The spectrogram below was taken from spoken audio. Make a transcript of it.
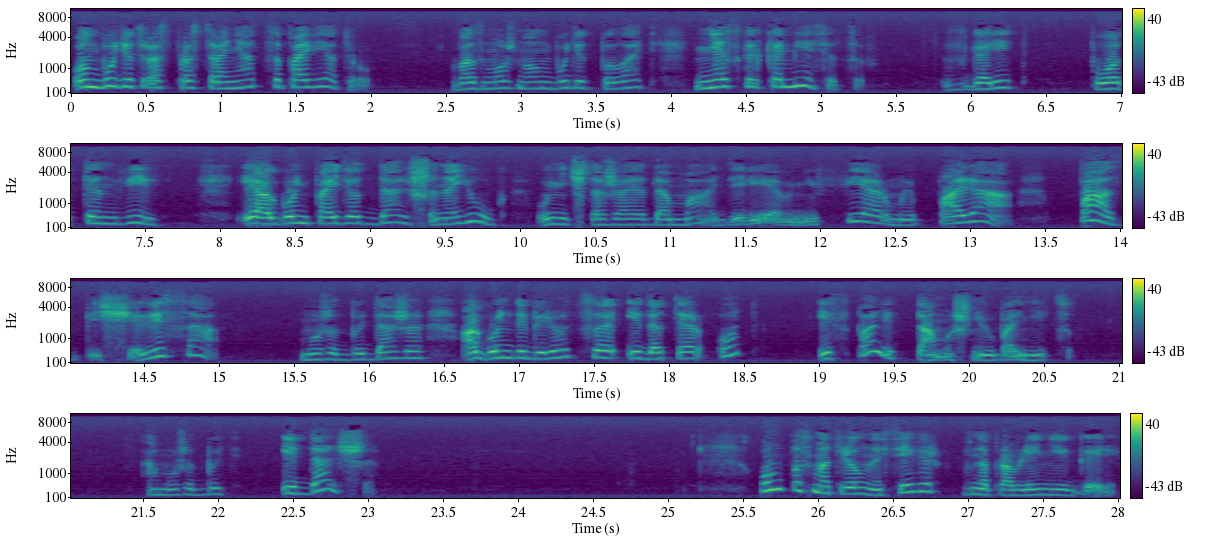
он будет распространяться по ветру. Возможно, он будет пылать несколько месяцев. Сгорит Потенвиль, и огонь пойдет дальше, на юг, уничтожая дома, деревни, фермы, поля, пастбища, леса. Может быть, даже огонь доберется и до Тер-От и спалит тамошнюю больницу. А может быть, и дальше. Он посмотрел на север в направлении Гэри.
